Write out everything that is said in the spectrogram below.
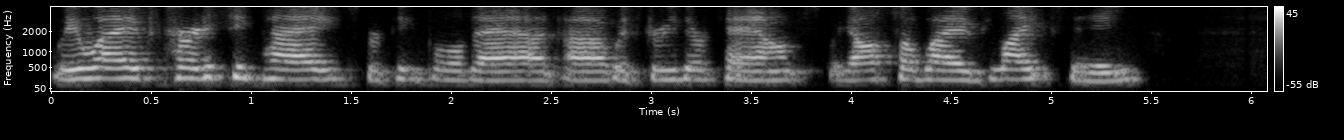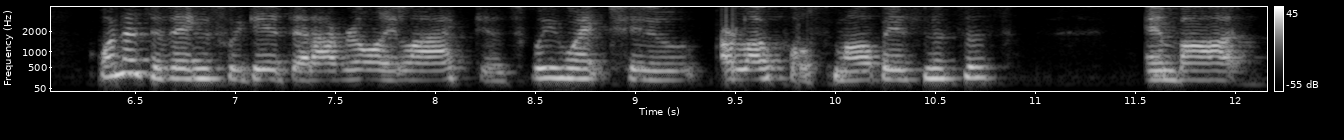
We waived courtesy pays for people that uh, withdrew their accounts. We also waived late fees. One of the things we did that I really liked is we went to our local small businesses and bought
